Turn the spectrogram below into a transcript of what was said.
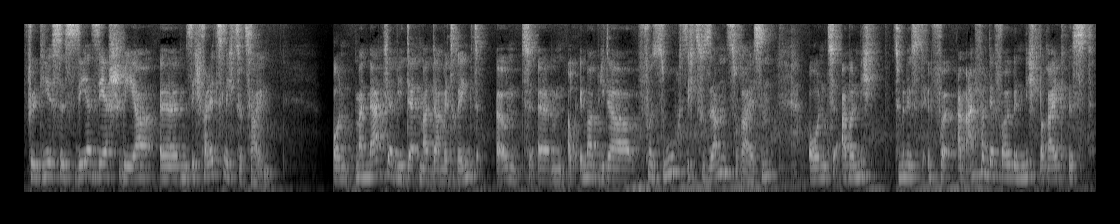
für die ist es sehr, sehr schwer, ähm, sich verletzlich zu zeigen. Und man merkt ja, wie Detmar damit ringt und ähm, auch immer wieder versucht, sich zusammenzureißen und aber nicht, zumindest im, am Anfang der Folge, nicht bereit ist,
